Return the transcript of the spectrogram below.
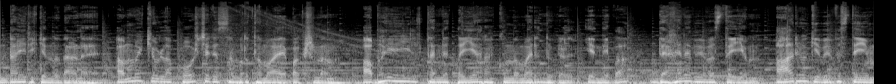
ഉണ്ടായിരിക്കുന്നതാണ്. അമ്മയ്ക്കുള്ള പോഷക സമൃദ്ധമായ ഭക്ഷണം അഭയയിൽ തന്നെ തയ്യാറാക്കുന്ന മരുന്നുകൾ എന്നിവ ദഹന വ്യവസ്ഥയും ആരോഗ്യ വ്യവസ്ഥയും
